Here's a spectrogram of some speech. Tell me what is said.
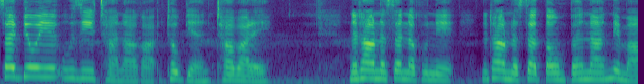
စိုက်ပျိုးရေးဦးစီးဌာနကထုတ်ပြန်ထားပါတယ်။2022ခုနှစ်2023ဘဏ္ဍာနှစ်မှာ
